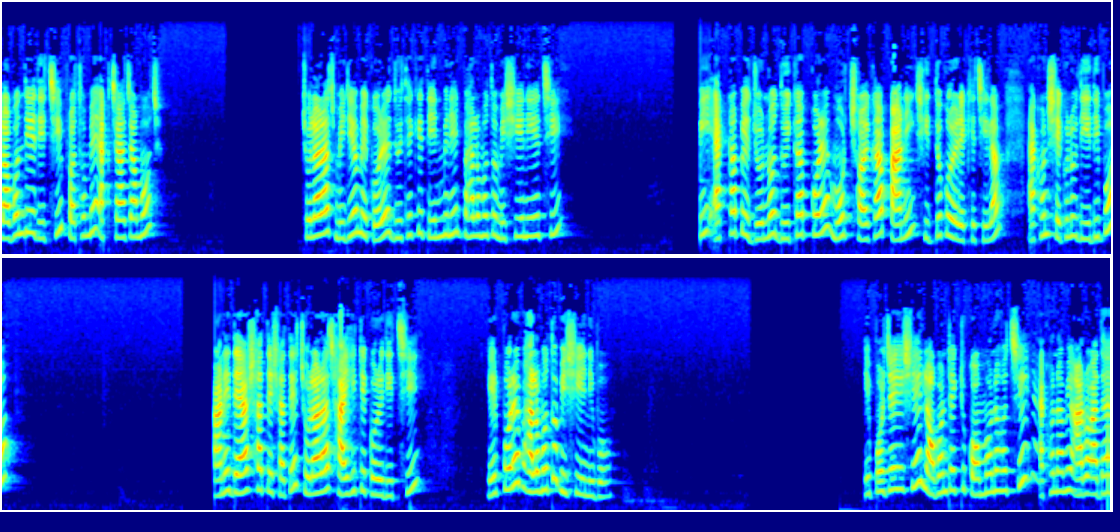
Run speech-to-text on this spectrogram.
লবণ দিয়ে দিচ্ছি প্রথমে এক চা চামচ। চুলার আঁচ মিডিয়ামে করে দুই থেকে তিন মিনিট ভালো মতো মিশিয়ে নিয়েছি। আমি এক কাপের জন্য দুই কাপ করে মোট ছয় কাপ পানি সিদ্ধ করে রেখেছিলাম। এখন সেগুলো দিয়ে দিব। পানি দেওয়ার সাথে সাথে চুলার আজ হাই হিটে করে দিচ্ছি। এরপরে ভালো মতো মিশিয়ে নিব। এ পর্যায়ে এসে লবণটা একটু কম মনে হচ্ছে। এখন আমি আরও আধা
